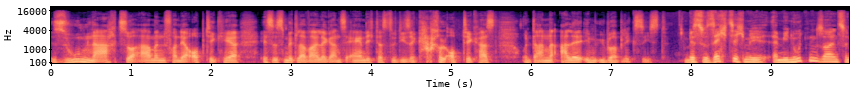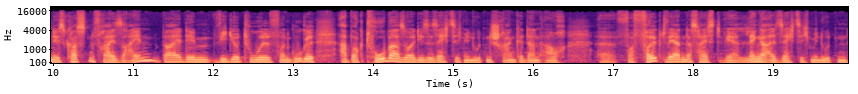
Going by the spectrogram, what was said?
Zoom nachzuahmen von der Optik her ist es mittlerweile ganz ähnlich, dass du diese Kacheloptik hast und dann alle im Überblick siehst. Bis zu 60 äh, Minuten sollen zunächst kostenfrei sein bei dem Videotool von Google. Ab Oktober soll diese 60 Minuten Schranke dann auch äh, verfolgt werden. Das heißt, wer länger als 60 Minuten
